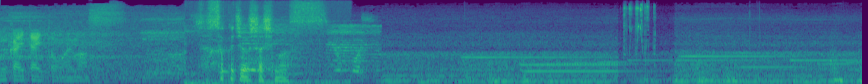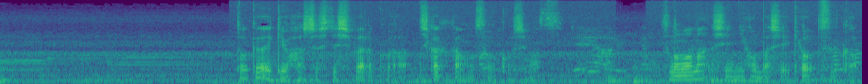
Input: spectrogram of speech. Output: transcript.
向かいたいと思います。早速乗車します。東京駅を発車してしばらくは近く間を走行します。そのまま新日本橋駅を通過。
